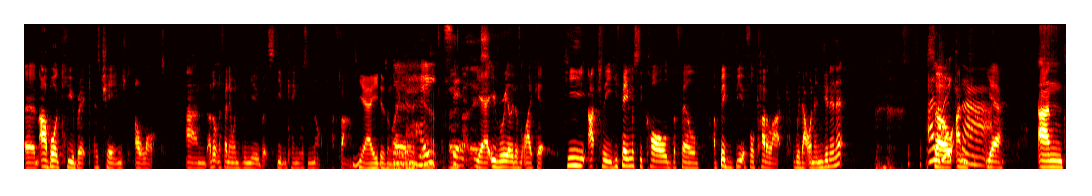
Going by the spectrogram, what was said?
Um, our boy Kubrick has changed a lot, and I don't know if anyone even knew, but Stephen King was not a fan. yeah, he doesn't like it. hates Heard about it. Yeah, he really doesn't like it. He actually he famously called the film a big beautiful Cadillac without an engine in it. I so like and that. yeah, and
